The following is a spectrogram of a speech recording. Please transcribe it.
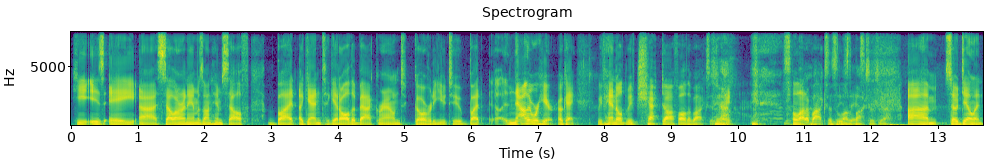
He is a uh, seller on Amazon himself. But again, to get all the background, go over to YouTube. But uh, now that we're here, okay, we've handled, we've checked off all the boxes, right? it's a lot of boxes. There's a lot these of boxes. Yeah. Um, so Dylan,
